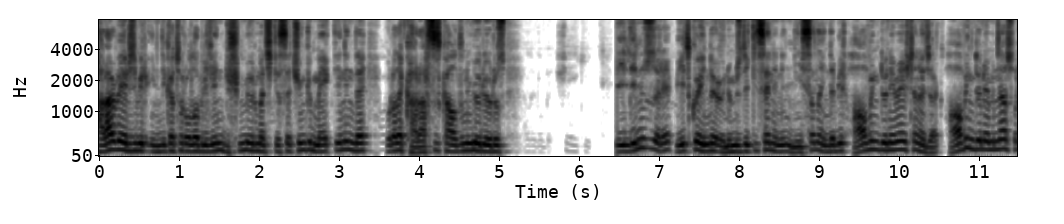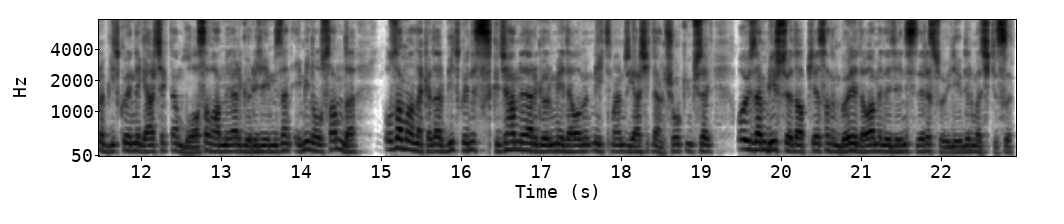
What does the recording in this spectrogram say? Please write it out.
karar verici bir indikatör olabileceğini düşünmüyorum açıkçası. Çünkü MACD'nin de burada kararsız kaldığını görüyoruz. Bildiğiniz üzere Bitcoin'de önümüzdeki senenin Nisan ayında bir halving dönemi yaşanacak. Halving döneminden sonra Bitcoin'de gerçekten boğasal hamleler göreceğimizden emin olsam da o zamana kadar Bitcoin'de sıkıcı hamleler görmeye devam etme ihtimalimiz gerçekten çok yüksek. O yüzden bir süre daha piyasanın böyle devam edeceğini sizlere söyleyebilirim açıkçası.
